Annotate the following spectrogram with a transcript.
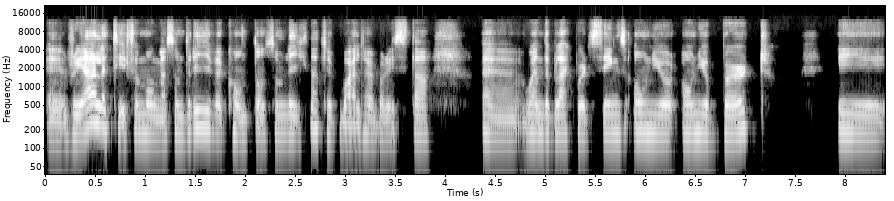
eh, reality för många som driver konton som liknar typ Wild Herbarista, uh, When the Blackbird Sings, Own Your, Own your Bird i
